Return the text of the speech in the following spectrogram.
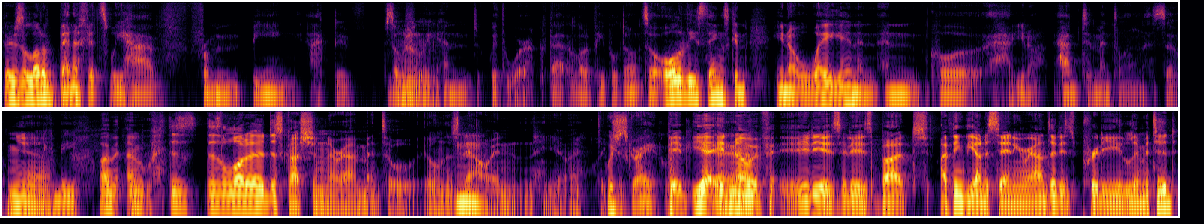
there's a lot of benefits we have from being active socially and with work that a lot of people don't so all of these things can you know weigh in and and co- you know add to mental illness so Yeah. it can be I mean, I mean, there's there's a lot of discussion around mental illness now, and you know, like, Mm. which is great like, yeah, It, no, it, it is, it is, but I think the understanding around it is pretty limited.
